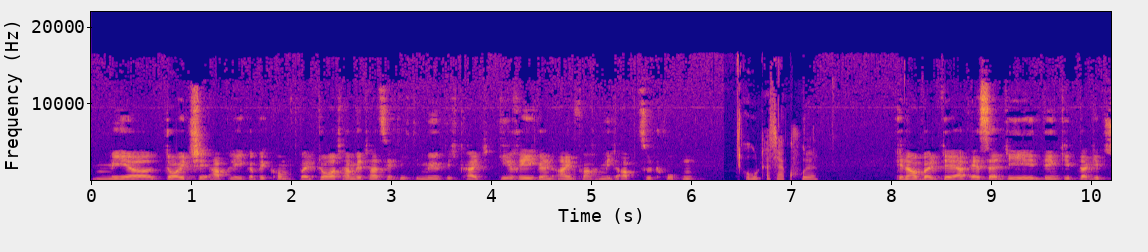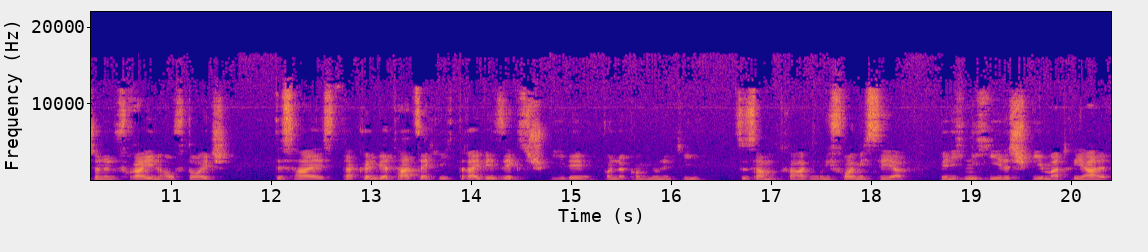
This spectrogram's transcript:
mehr deutsche Ableger bekommt, weil dort haben wir tatsächlich die Möglichkeit, die Regeln einfach mit abzudrucken. Oh, das ist ja cool. Genau, weil der SRD, den gibt, da gibt's schon einen freien auf Deutsch. Das heißt, da können wir tatsächlich drei w sechs Spiele von der Community zusammentragen. Und ich freue mich sehr, wenn ich nicht jedes Spielmaterial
